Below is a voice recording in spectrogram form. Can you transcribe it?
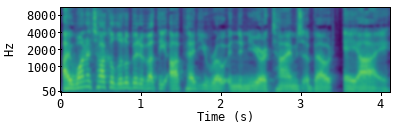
I want to talk a little bit about the op ed you wrote in the New York Times about AI.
